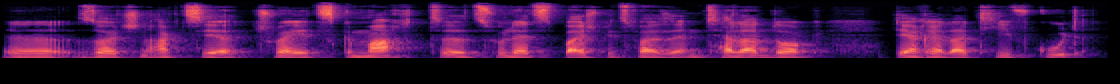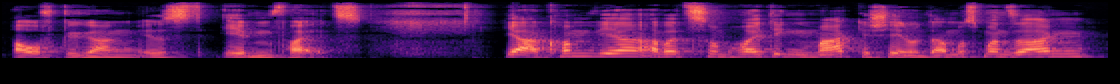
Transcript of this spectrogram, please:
äh, solchen Aktie-Trades gemacht. Äh, zuletzt beispielsweise in Teladoc, der relativ gut aufgegangen ist, ebenfalls. Ja, kommen wir aber zum heutigen Marktgeschehen. Und da muss man sagen,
